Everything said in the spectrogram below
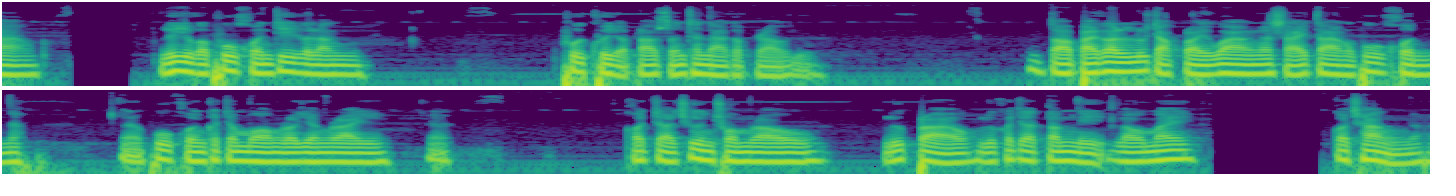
ทาง หรืออยู่กับผู้คนที่กำลังพูดคุยกับเราสนทนากับเราอยู่ ต่อไปก็รู้จักปล่อยวางนะสายตาของผู้คนนะ นะผู้คนเขาจะมองเราอย่างไรนะเขาจะชื่นชมเราหรือเปล่า หรือเขาจะตำหนิเราไหมก็ช่างนะ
